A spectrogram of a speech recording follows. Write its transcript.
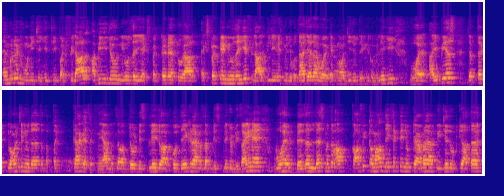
एमुलेट होनी चाहिए थी बट फ़िलहाल अभी जो न्यूज़ है, ये एक्सपेक्टेड है तो यार एक्सपेक्टेड न्यूज़ है ये। फ़िलहाल के लिए इसमें जो बताया जा रहा है, वो है टेक्नोलॉजी जो देखने को मिलेगी, वो है आईपीएस जब तक लॉन्च नहीं हो जाता, तब तक क्या कह सकते हैं यार मतलब अब जो डिस्प्ले जो आपको देख रहा है मतलब डिस्प्ले जो डिज़ाइन है, वो है बेजल लेस मतलब आप काफ़ी कमाल देख सकते हैं, जो कैमरा है पीछे से उठ के आता है।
